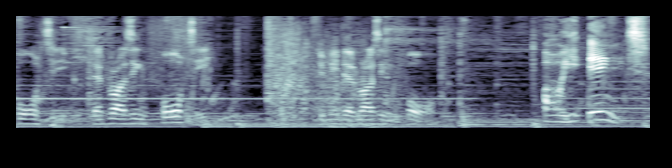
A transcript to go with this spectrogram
Forty. Dead Rising 40? Do you mean Dead Rising 4? Oh, he inked.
